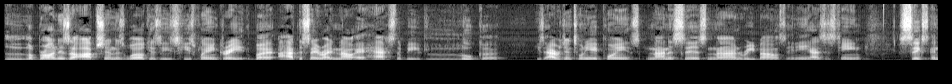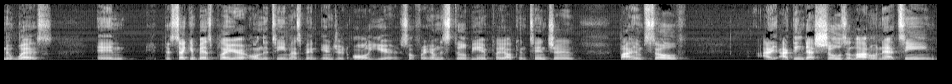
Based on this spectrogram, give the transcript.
LeBron is an option as well because he's he's playing great. But I have to say right now, it has to be Luka. He's averaging 28 points, nine assists, nine rebounds, and he has his team sixth in the West. And the second best player on the team has been injured all year. So for him to still be in playoff contention by himself, I, I think that shows a lot on that team.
